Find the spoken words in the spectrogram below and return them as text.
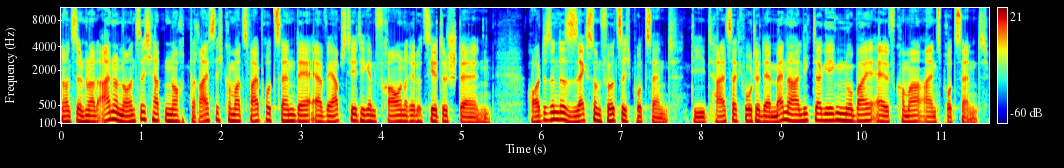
1991 hatten noch 30,2 Prozent der erwerbstätigen Frauen reduzierte Stellen. Heute sind es 46 Prozent. Die Teilzeitquote der Männer liegt dagegen nur bei 11,1 Prozent.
